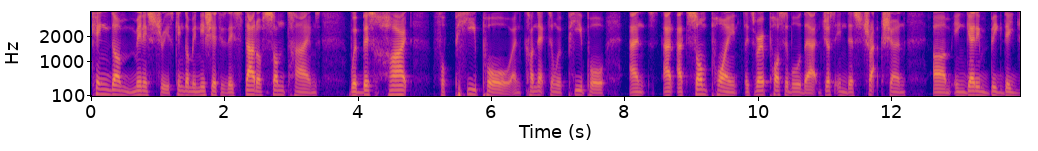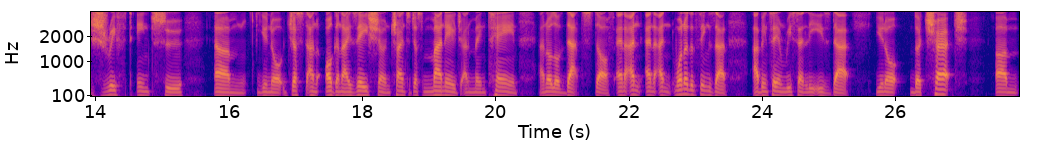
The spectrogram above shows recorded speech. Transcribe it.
kingdom ministries kingdom initiatives they start off sometimes with this heart for people and connecting with people. And at, at some point it's very possible that just in distraction um in getting big they drift into um, you know, just an organization trying to just manage and maintain and all of that stuff. And and and and one of the things that I've been saying recently is that you know the church um,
